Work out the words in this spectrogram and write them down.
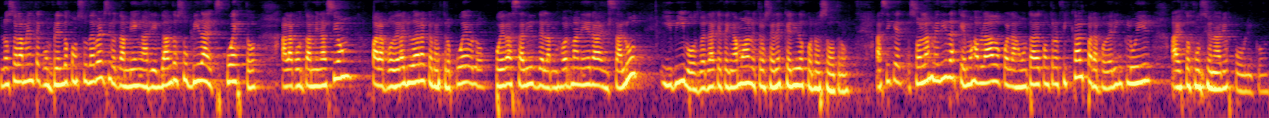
no solamente cumpliendo con su deber, sino también arriesgando sus vidas expuestos a la contaminación para poder ayudar a que nuestro pueblo pueda salir de la mejor manera en salud y vivos, ¿verdad? Que tengamos a nuestros seres queridos con nosotros. Así que son las medidas que hemos hablado con la Junta de Control Fiscal para poder incluir a estos funcionarios públicos.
